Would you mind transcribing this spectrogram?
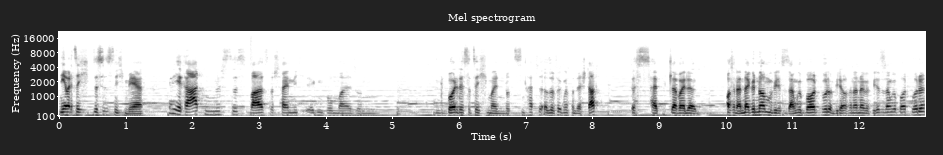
Nee, aber tatsächlich, das ist nicht mehr. Wenn ihr raten müsstet, war es wahrscheinlich irgendwo mal so ein, ein Gebäude, das tatsächlich mal einen Nutzen hatte. Also für irgendwas von der Stadt. Das halt mittlerweile auseinandergenommen und wieder zusammengebaut wurde und wieder auseinander und wieder zusammengebaut wurde.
